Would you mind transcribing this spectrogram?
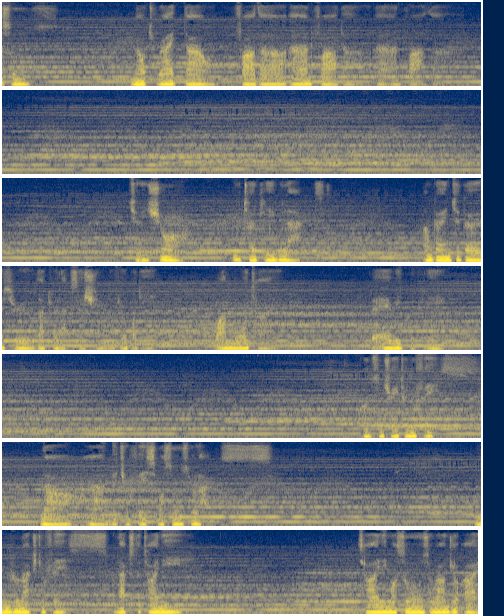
muscles. Not right down, farther and farther and farther. To ensure you totally relax going to go through that relaxation of your body one more time, very quickly. Concentrate on your face now and let your face muscles relax. Relaxed your face, relax the tiny, tiny muscles around your eyes.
